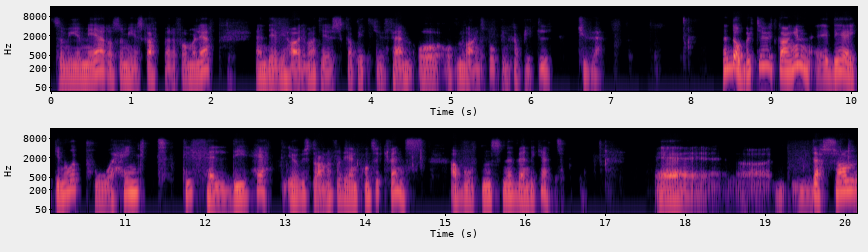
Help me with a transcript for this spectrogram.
så mye mer og så mye skarpere formulert enn det vi har i Matteus kapittel 25 og åpenbaringsboken kapittel 20. Den dobbelte utgangen det er ikke noe påhengt tilfeldighet i Augustana, for det er en konsekvens av botens nødvendighet. Eh, dersom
